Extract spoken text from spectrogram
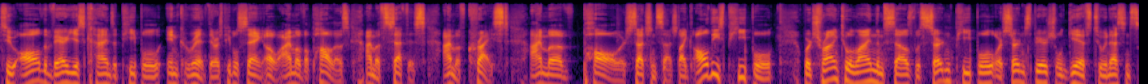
to all the various kinds of people in Corinth. There was people saying, "Oh, I'm of Apollos, I'm of Cephas, I'm of Christ, I'm of Paul or such and such." Like all these people were trying to align themselves with certain people or certain spiritual gifts to in essence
